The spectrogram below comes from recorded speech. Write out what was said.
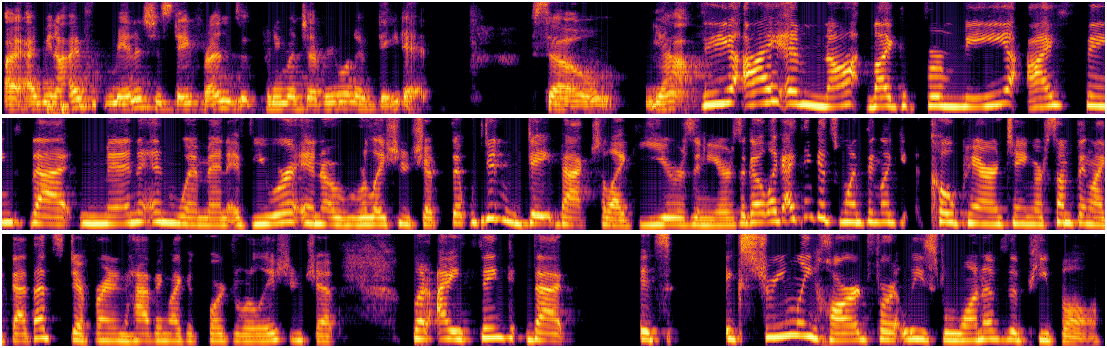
I, I mean i've managed to stay friends with pretty much everyone i've dated. So yeah See, I am not like for me, I think that men and women, if you were in a relationship that didn't date back to like years and years ago, like I think it's one thing like co parenting or something like that. That's different and having like a cordial relationship. But I think that it's extremely hard for at least one of the people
